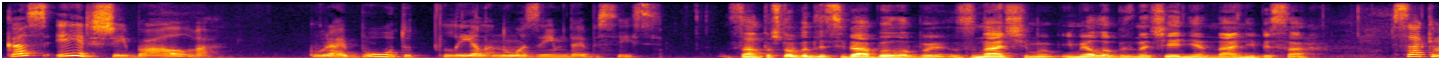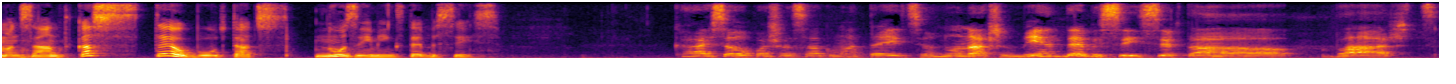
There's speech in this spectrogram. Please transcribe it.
kas ir šī balva, kurai būtu liela nozīme debesīs. Санта, что бы для тебя было бы значимым, имело бы значение на небесах? Saki man, Santa, kas tev būtu tāds nozīmīgs debesīs? Kā jau pašā sākumā teicu, nonākšana vien debesīs ir tā vērts.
